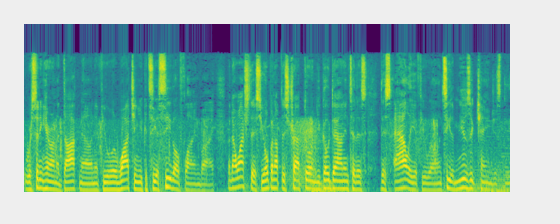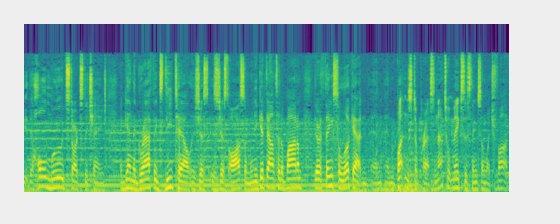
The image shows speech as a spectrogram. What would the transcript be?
we're sitting here on a dock now, and if you were watching, you could see a seagull flying by. But now watch this: you open up this trap door and you go down into this this alley, if you will, and see the music changes. The, the whole mood starts to change. Again, the graphics detail is just is just awesome. When you get down to the bottom, there are things to look at and, and, and buttons to press, and that's what makes this thing so much fun.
